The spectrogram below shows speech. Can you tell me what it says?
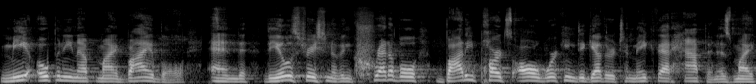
me opening up my Bible and the illustration of incredible body parts all working together to make that happen. As my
